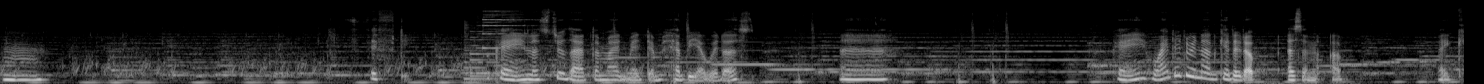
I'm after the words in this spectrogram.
Hmm. 50. Okay, let's do that. That might make them happier with us. Uh, okay, why did we not get it up as an up? Like,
